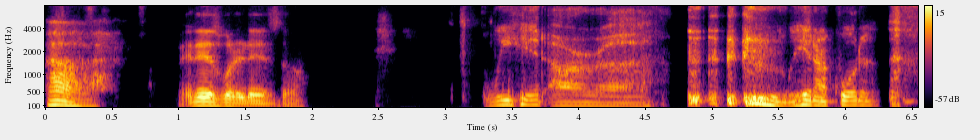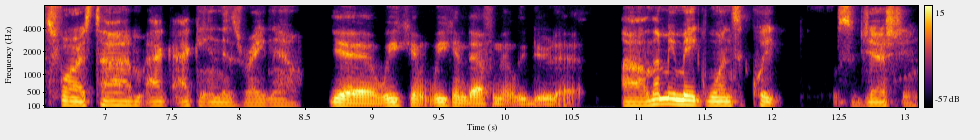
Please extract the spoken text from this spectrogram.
ah, it is what it is though. We hit our uh we hit our quota as far as time. I, I can end this right now. Yeah, we can we can definitely do that. Uh, let me make one quick suggestion.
